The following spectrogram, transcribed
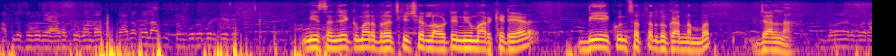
आपल्यासोबत आडत दुकानदार. दादा पहिला आपलं संपूर्ण परिचय द्या. मी Sanjay Kumar Brajkishor Lawate new market yard B एकोणसत्तर दुकान नंबर जालना. बरं बरं.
